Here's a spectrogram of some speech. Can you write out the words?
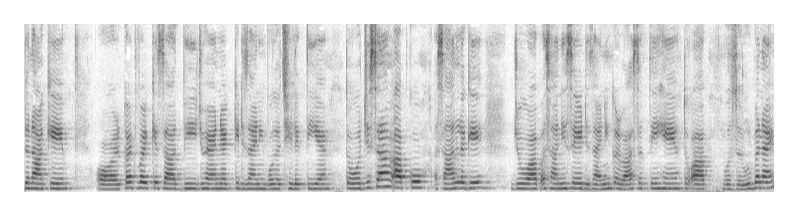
बना के, और कट वर्क के साथ भी जो है नेक की डिज़ाइनिंग बहुत अच्छी लगती है। तो जिस तरह आपको आसान लगे, जो आप आसानी से डिज़ाइनिंग करवा सकते हैं तो आप वो ज़रूर बनाएँ।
